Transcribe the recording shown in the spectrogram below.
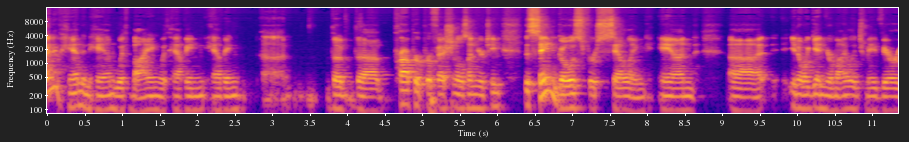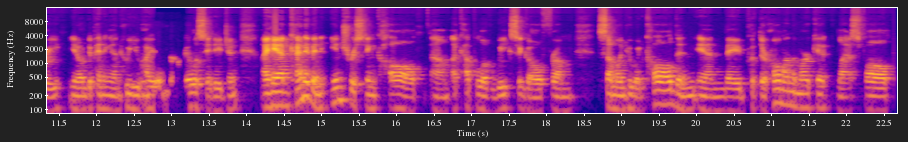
kind of hand in hand with buying, with having having uh, the the proper professionals on your team. The same goes for selling and uh, you know, again, your mileage may vary, you know, depending on who you hire for a real estate agent. I had kind of an interesting call um, a couple of weeks ago from someone who had called and, and they put their home on the market last fall.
